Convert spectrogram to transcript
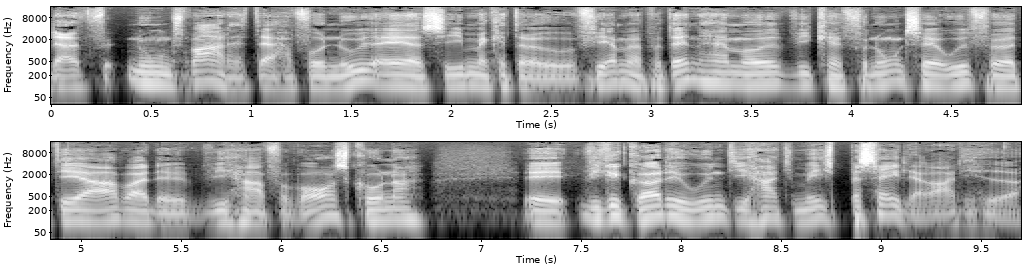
der er nogle smarte, der har fundet ud af at sige, at man kan drive firma på den her måde. Vi kan få nogen til at udføre det arbejde, vi har for vores kunder. Øh, vi kan gøre det, uden de har de mest basale rettigheder.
